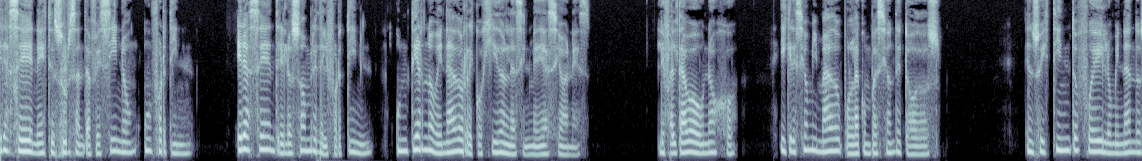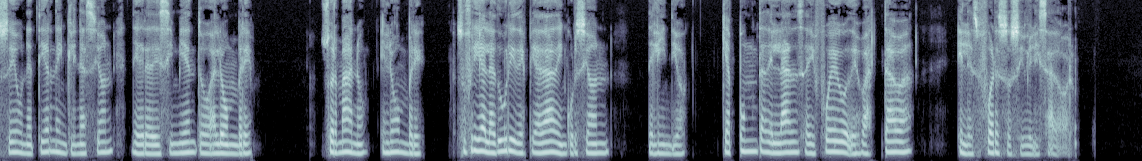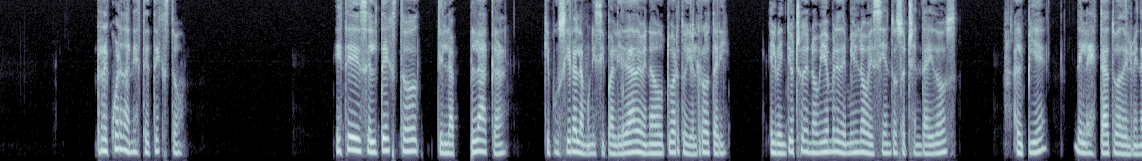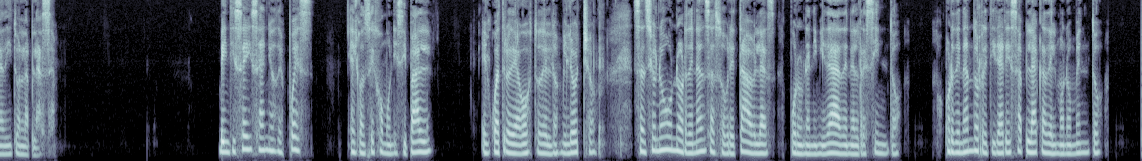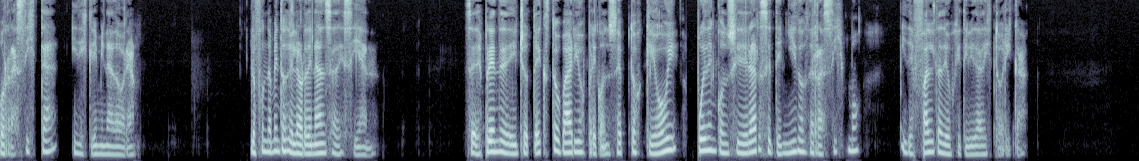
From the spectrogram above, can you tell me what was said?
Érase en este sur santafesino un fortín. Érase entre los hombres del fortín un tierno venado recogido en las inmediaciones. Le faltaba un ojo y creció mimado por la compasión de todos. En su instinto fue iluminándose una tierna inclinación de agradecimiento al hombre. Su hermano, el hombre, sufría la dura y despiadada incursión del indio, que a punta de lanza y fuego devastaba el esfuerzo civilizador. ¿Recuerdan este texto? Este es el texto de la placa que pusiera la Municipalidad de Venado Tuerto y el Rotary el 28 de noviembre de 1982 al pie de la estatua del venadito en la plaza. 26 años después, el Consejo Municipal, el 4 de agosto del 2008, sancionó una ordenanza sobre tablas por unanimidad en el recinto, ordenando retirar esa placa del monumento por racista y discriminadora. Los fundamentos de la ordenanza decían, se desprende de dicho texto varios preconceptos que hoy pueden considerarse teñidos de racismo y de falta de objetividad histórica.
